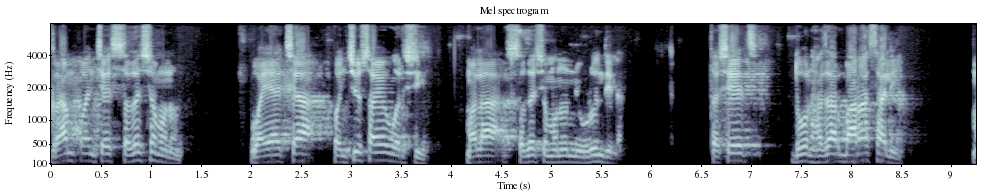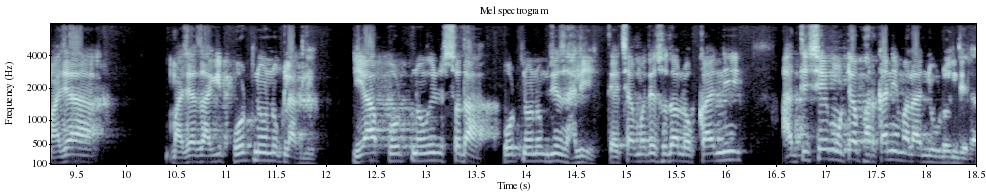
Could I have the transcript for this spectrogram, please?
ग्रामपंचायत सदस्य म्हणून वयाच्या पंचवीसाव्या वर्षी मला सदस्य म्हणून निवडून दिलं. तसेच दोन हजार बारा साली माझ्या माझ्या जागी पोटनिवडणूक लागली. या पोटनिवडणूक सुद्धा पोटनिवडणूक जी झाली त्याच्यामध्ये सुद्धा लोकांनी अतिशय मोठ्या फरकाने मला निवडून दिलं.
